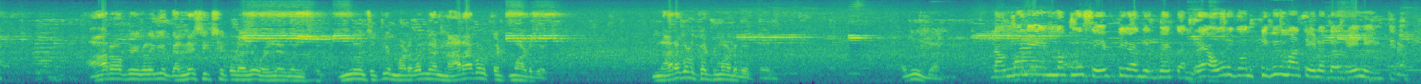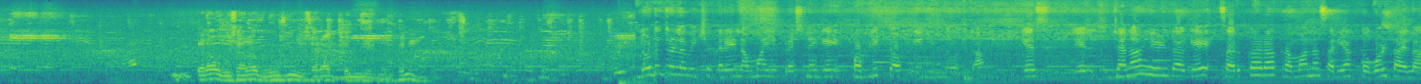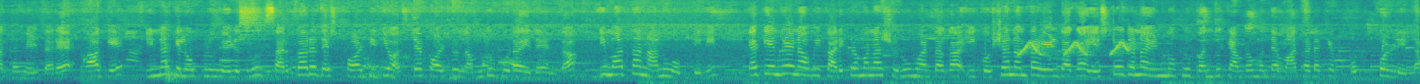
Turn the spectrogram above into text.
ಆರೋಪಿಗಳಿಗೆ ಗಲ್ಲೆ ಶಿಕ್ಷೆ ಕೊಡೋದೇ ಒಳ್ಳೇದು ಅನ್ಸುತ್ತೆ. ಇನ್ನೊಂದು ಸತಿ ಮಾಡಬಂದ್ರೆ ನರಗಳು ಕಟ್ ಮಾಡಬೇಕು. ನರಗಳು ಕಟ್ ಮಾಡಬೇಕು ಅವ್ರು. ಅದು ಇಲ್ಲ. ನಮ್ಮನೆ ಹೆಣ್ಮಕ್ಳು ಸೇಫ್ಟಿ ಆಗಿರ್ಬೇಕಂದ್ರೆ ಅವ್ರಿಗೆ ಒಂದು ಕಿವಿ ಮಾತು ಹೇಳೋದಾದ್ರೆ ಏನ್ ಹೇಳ್ತೀರಾ? ಈ ಥರ ಹುಷಾರಾಗಿ ಹೋಗಿ ಹುಷಾರಾಗಿ ಬನ್ನಿ ಅಂತ ನಾನು. ನೋಡಿದ್ರಲ್ಲ ವೀಕ್ಷಕರೇ, ನಮ್ಮ ಈ ಪ್ರಶ್ನೆಗೆ ಪಬ್ಲಿಕ್ ಟಾಕ್ ಏನಿತ್ತು ಅಂತ. ಎಸ್ ಎಲ್, ಜನ ಹೇಳ್ದಾಗೆ ಸರ್ಕಾರ ಕ್ರಮನ ಸರಿಯಾಗಿ ತಗೊಳ್ತಾ ಇಲ್ಲ ಅಂತ ಹೇಳ್ತಾರೆ. ಹಾಗೆ ಇನ್ನ ಕೆಲವೊಬ್ರು ಹೇಳಿದ್ರು, ಸರ್ಕಾರದ ಎಷ್ಟು ಫಾಲ್ಟ್ ಇದೆಯೋ ಅಷ್ಟೇ ಫಾಲ್ಟ್ ನಮ್ದು ಕೂಡ ಇದೆ ಅಂತ. ಈ ಮಾತನ್ನ ನಾನು ಒಪ್ತೀನಿ. ಯಾಕೆಂದ್ರೆ ನಾವು ಈ ಕಾರ್ಯಕ್ರಮನ ಶುರು ಮಾಡಿದಾಗ, ಈ ಕ್ವಶನ್ ಅಂತ ಹೇಳಿದಾಗ ಎಷ್ಟೋ ಜನ ಹೆಣ್ಮಕ್ಳು ಬಂದು ಕ್ಯಾಮ್ರಾ ಮುಂದೆ ಮಾತಾಡಕ್ಕೆ ಒಪ್ಕೊಳ್ಳಿಲ್ಲ.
